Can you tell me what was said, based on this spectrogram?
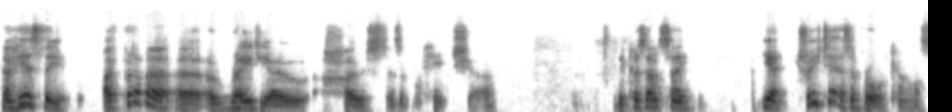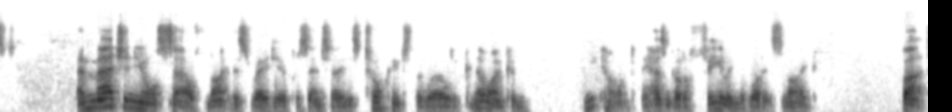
Now here's the, I've put up a, a, a radio host as a picture because I would say, yeah, treat it as a broadcast. Imagine yourself like this radio presenter. He's talking to the world. No one can, he can't, he hasn't got a feeling of what it's like. But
